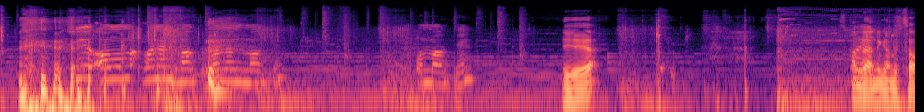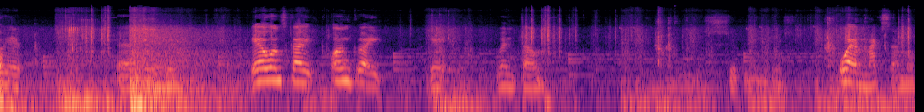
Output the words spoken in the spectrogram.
Two, oh, one one on the mountain, one on the mountain. One mountain. Yeah. I'm landing on the top. Yeah, yeah, one guy, one guy, okay, went down. Shit. Oh, I have max ammo.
